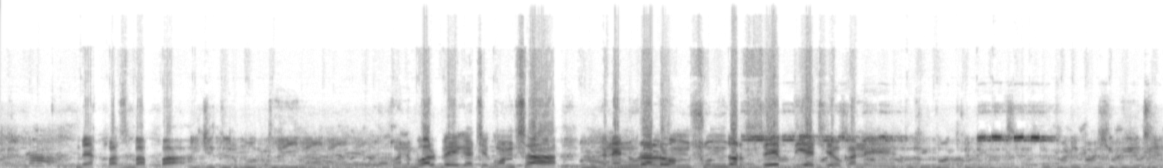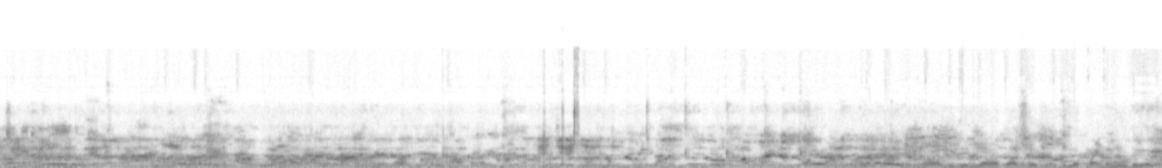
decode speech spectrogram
ইডিয়ট তাদের দখলে নুর আলম ব্যাক পাস বাপ্পা। নিজেদের মধ্যেই ওখানে বল পেয়ে গেছে গনসা। ওখানে নুর আলম সুন্দর সেভ দিয়েছে ওখানে। ফাইনালে উঠে গেছে।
